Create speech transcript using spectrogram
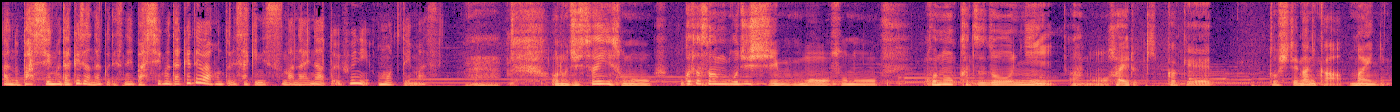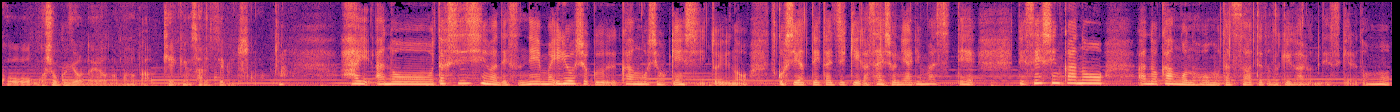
あのバッシングだけじゃなくですねバッシングだけでは本当に先に進まないなというふうに思っています。あの実際その岡田さんご自身もそのこの活動にあの入るきっかけとして何か前にこうご職業のようなものが経験されてるんですか？はい、あの私自身はですね、まあ、医療職看護師保健師というのを少しやっていた時期が最初にありましてで精神科のあの看護の方も携わってた時があるんですけれども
